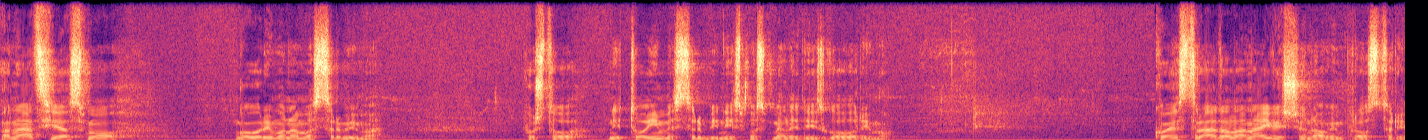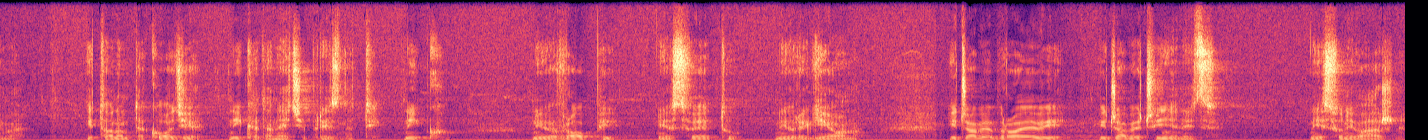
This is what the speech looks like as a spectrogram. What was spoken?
A nacija smo govorimo nama Srbima, pošto ni to ime Srbi nismo smeli da izgovorimo, koja je stradala najviše na ovim prostorima i to nam takođe nikada neće priznati. Niko. Ni u Evropi, ni u svetu, ni u regionu. I džabe brojevi i džabe činjenice nisu ni važne.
